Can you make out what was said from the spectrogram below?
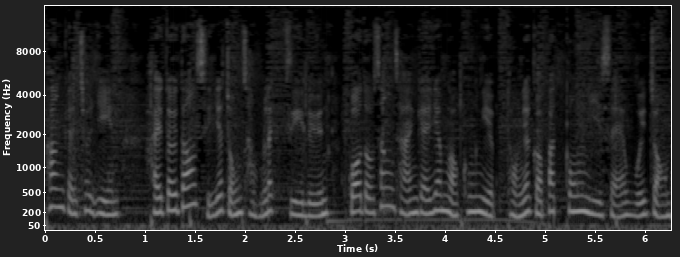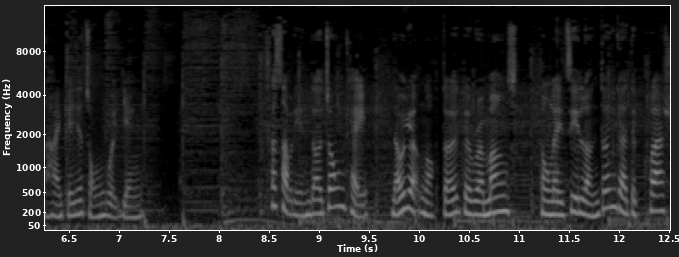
punk 嘅出现系对当时一种沉溺自恋、过度生产嘅音乐工业同一个不公义社会状态嘅一种回应。 七十年代中期，紐約樂隊 The Ramones 同嚟自倫敦嘅 The Clash，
